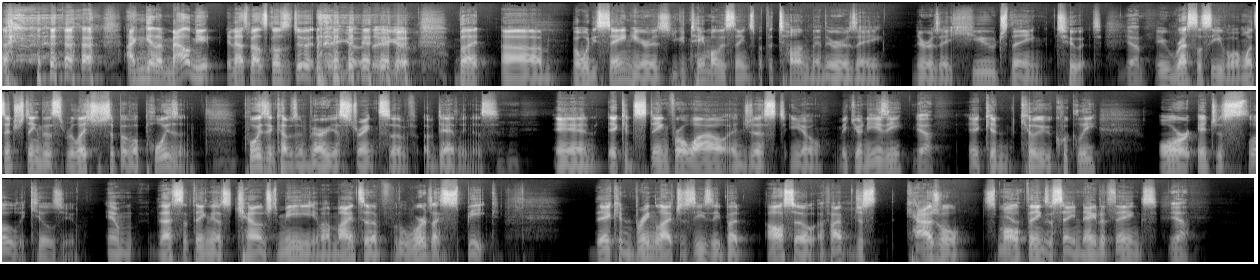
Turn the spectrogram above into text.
I can get a Malamute, and that's about as close as to it. There you go. There you go. but um, but what he's saying here is you can tame all these things, but the tongue, man, there is a there is a huge thing to it. Yeah. A restless evil. And what's interesting, this relationship of a poison. Poison comes in various strengths of of deadliness. Mm-hmm. And it could sting for a while and just, you know, make you uneasy. Yeah. It can kill you quickly, or it just slowly kills you. And that's the thing that's challenged me in my mindset of the words I speak. They can bring life just easy, but also if I'm just casual small things of saying negative things Yeah.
